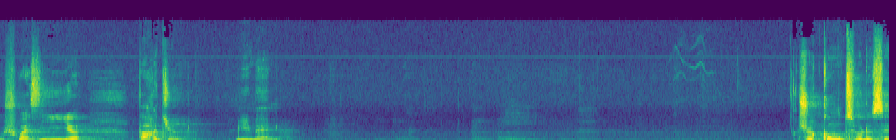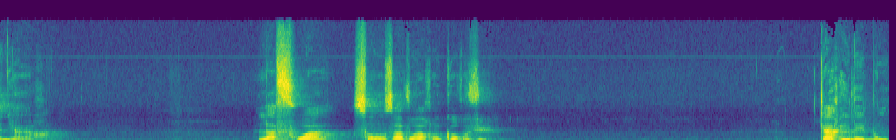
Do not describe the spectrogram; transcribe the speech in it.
ou choisi par Dieu lui-même. Je compte sur le Seigneur. La foi sans avoir encore vu. Car il est bon.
